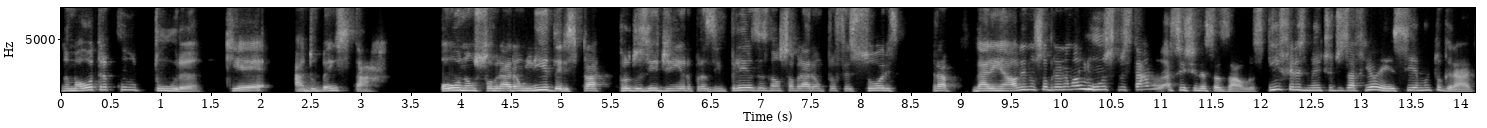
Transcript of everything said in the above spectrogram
numa outra cultura, que é a do bem-estar. Ou não sobrarão líderes para produzir dinheiro para as empresas, não sobrarão professores para darem aula e não sobrarão alunos para estar assistindo essas aulas. Infelizmente, o desafio é esse e é muito grave.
